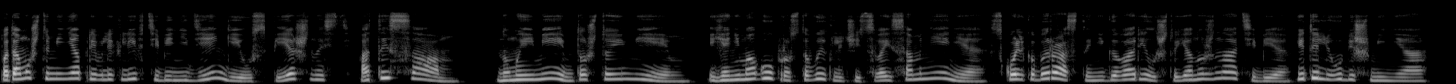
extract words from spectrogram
потому что меня привлекли в тебе не деньги и успешность, а ты сам. Но мы имеем то, что имеем, и я не могу просто выключить свои сомнения, сколько бы раз ты ни говорил, что я нужна тебе, и ты любишь меня.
